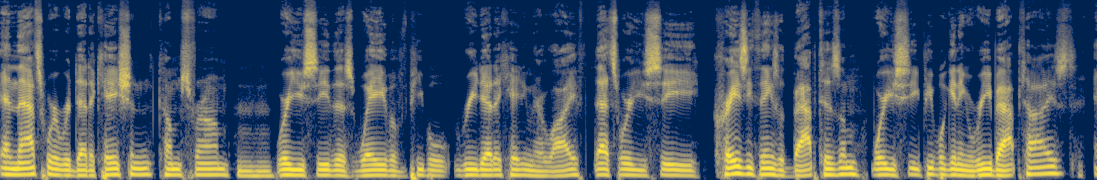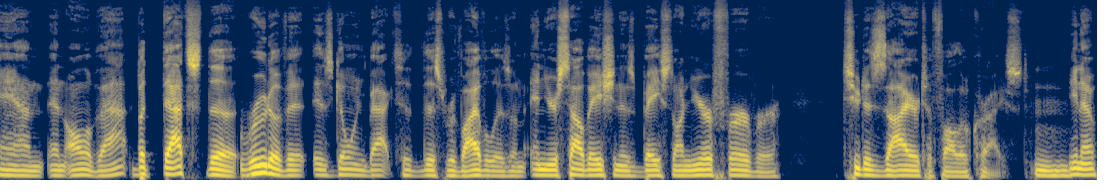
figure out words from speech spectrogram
And that's where rededication comes from Mm-hmm. where you see this wave of people rededicating their life. That's where you see crazy things with baptism, where you see people getting rebaptized and and all of that. But that's the root of it is going back to this revivalism and your salvation is based on your fervor to desire to follow Christ. Mm-hmm. You know,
